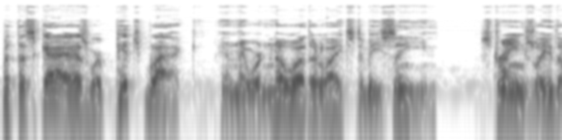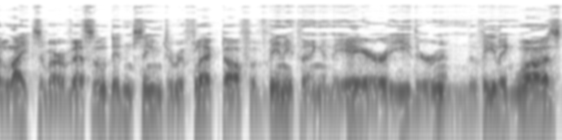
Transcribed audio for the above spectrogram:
but the skies were pitch black, and there were no other lights to be seen. Strangely, the lights of our vessel didn't seem to reflect off of anything in the air either, and the feeling was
